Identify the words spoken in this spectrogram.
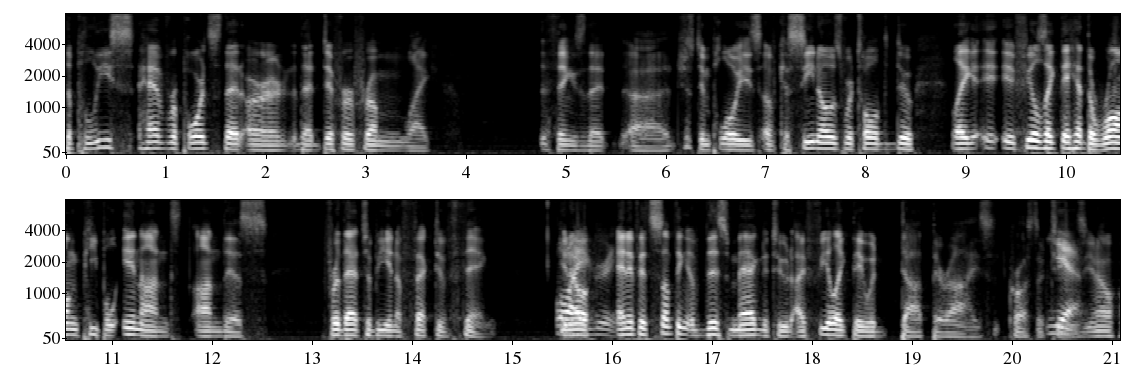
the police have reports that are that differ from like the things that uh, just employees of casinos were told to do. Like it, it feels like they had the wrong people in on on this for that to be an effective thing. You Oh, I know, agree. and if it's something of this magnitude, I feel like they would dot their I's, cross their T's. Yeah. You know,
